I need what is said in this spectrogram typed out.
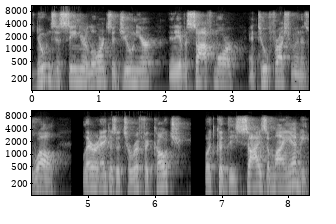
Newton's a senior, Lawrence a junior. Then you have a sophomore and two freshmen as well. Larrañaga's a terrific coach, but could the size of Miami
